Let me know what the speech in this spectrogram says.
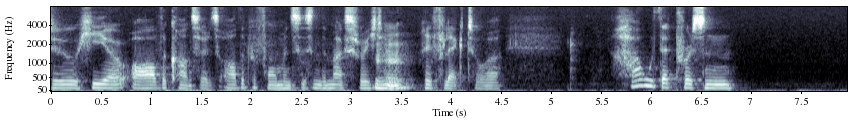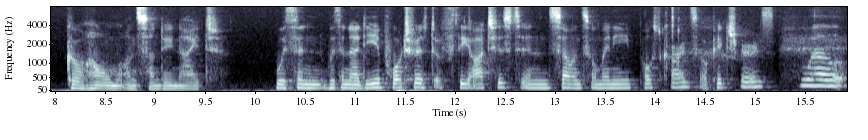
to hear all the concerts, all the performances in the Max Richter Mhm. Reflektor. How would that person go home on Sunday night with an with an idea portrait of the artist in so and so many postcards or pictures? Well,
